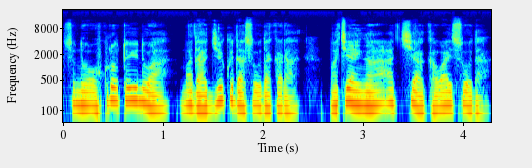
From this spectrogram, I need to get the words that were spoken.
そのおふくろというのはまだ塾だそうだから、間違いがあっちはかわいそうだ。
